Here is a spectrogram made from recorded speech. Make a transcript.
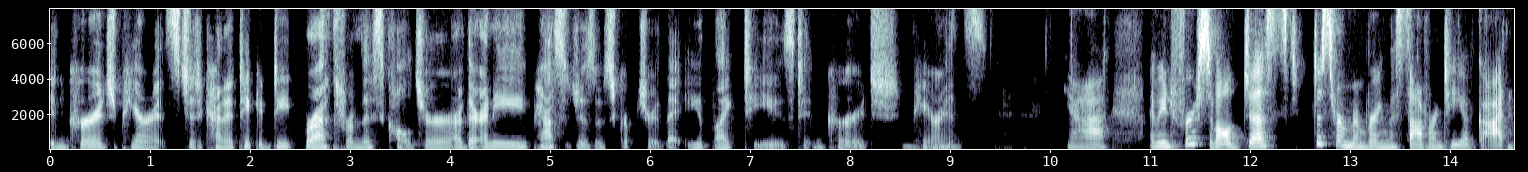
encourage parents to kind of take a deep breath from this culture? Are there any passages of scripture that you'd like to use to encourage mm-hmm. parents? Yeah. I mean, first of all, just just remembering the sovereignty of God.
